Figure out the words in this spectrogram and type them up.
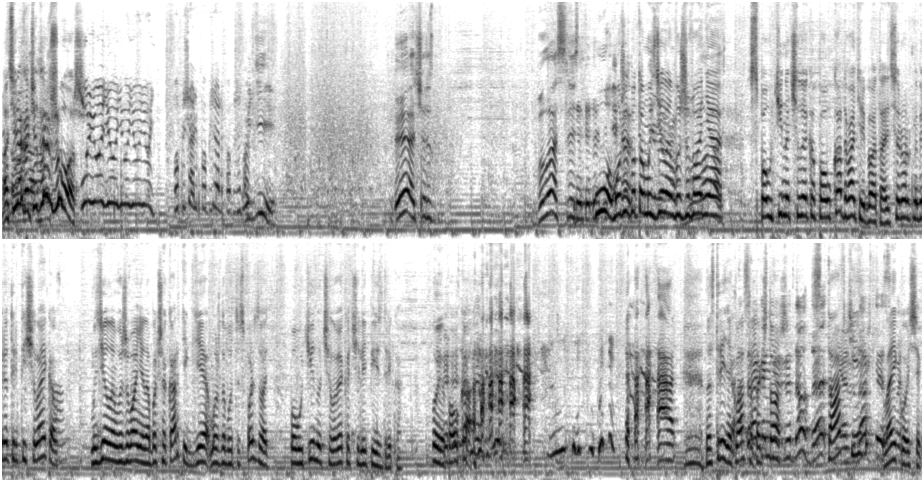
А, Серега, что ты ржешь? Ой-ой-ой-ой-ой. Побежали, побежали, побежали. Уйди. Э, через... Вылазь, слезь. О, может потом мы сделаем выживание с паутина Человека-паука? Давайте, ребята, если ролик наберет 3000 лайков, мы сделаем выживание на большой карте, где можно будет использовать паутину Человека-челепиздрика. Ой, паука. Настроение классно, так что ожидал, да? Не ставьте лайкосик.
